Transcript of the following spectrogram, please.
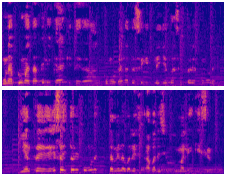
una pluma tan delicada que te daban como ganas de seguir leyendo esas historias comunes. Y entre esas historias comunes también apareció Maliki, ¿cierto?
